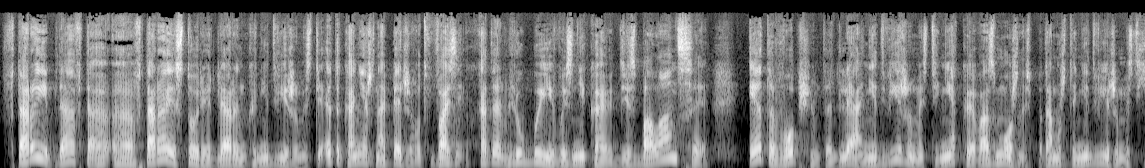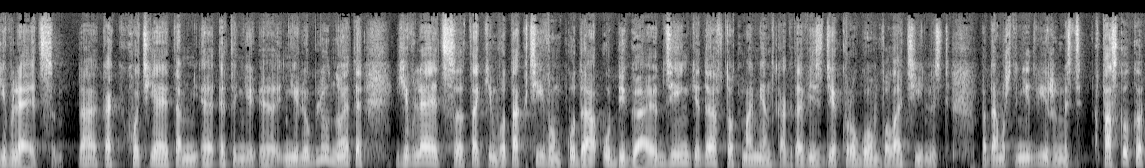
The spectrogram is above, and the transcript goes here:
Вторые, да, э, вторая история для рынка недвижимости, это, конечно, опять же, вот воз... когда любые возникают дисбалансы, это, в общем-то, для недвижимости некая возможность, потому что недвижимость является, да, как, хоть я это, это не, э, не люблю, но это является таким вот активом, куда убегают деньги, да, в тот момент, когда везде кругом волатильность, потому что недвижимость, поскольку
